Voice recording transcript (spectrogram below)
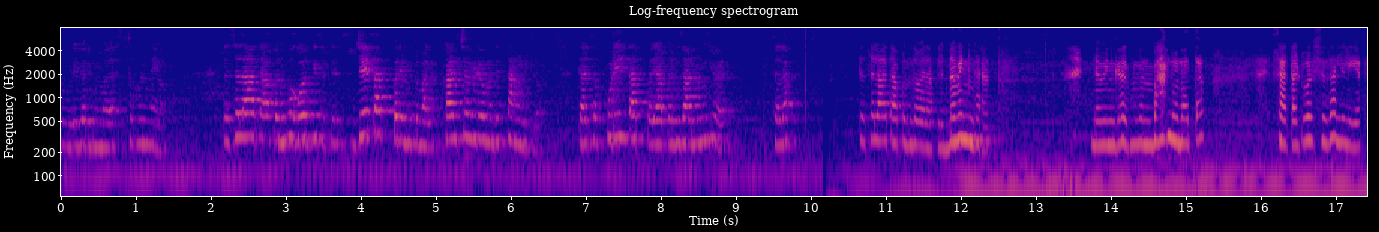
एवढी गरमी मला सहन नाही होत. तर चला आता आपण भगवद्गीतेतील जे तात्पर्य मी तुम्हाला कालच्या व्हिडिओमध्ये सांगितलं त्याचं पुढील तात्पर्य आपण जाणून घेऊया. चला. तर चला आता आपण जाऊयात आपल्या नवीन घरात. नवीन घर पण बांधून आता सात आठ वर्ष झालेली आहेत.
